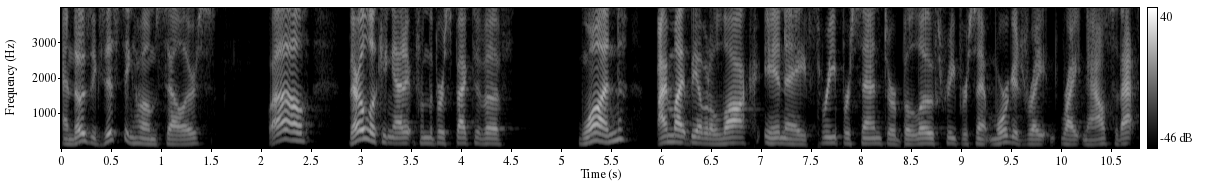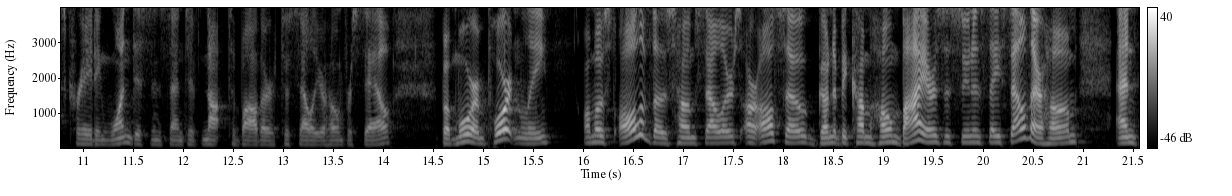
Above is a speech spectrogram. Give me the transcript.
And those existing home sellers, well, they're looking at it from the perspective of one, I might be able to lock in a 3% or below 3% mortgage rate right now. So that's creating one disincentive not to bother to sell your home for sale. But more importantly, almost all of those home sellers are also going to become home buyers as soon as they sell their home. And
